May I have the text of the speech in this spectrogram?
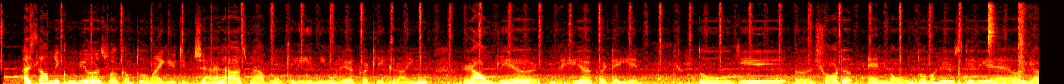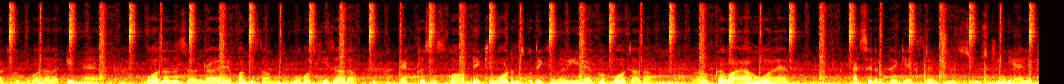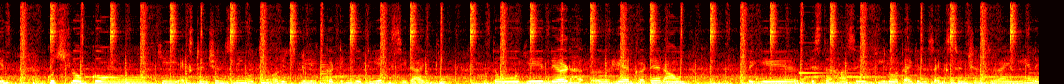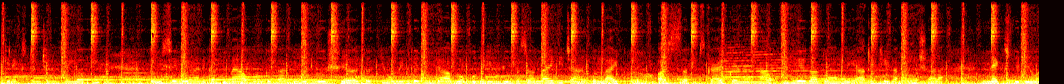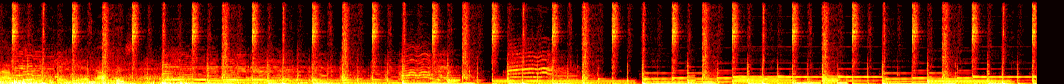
अस्सलाम वालेकुम viewers, welcome to my YouTube channel. आज मैं आप लोगों के लिए न्यू हेयर कट लेकर आई हूँ। राउंड लेयर, हेयर कट है ये। तो ये शॉर्ट एंड लॉन्ग दोनों हेयर्स के लिए है और ये आजकल बहुत ज़्यादा इन है। बहुत ज़्यादा चल रहा है। पाकिस्तान में तो बहुत ही ज़्यादा एक्ट्रेसेस को आप देखें मॉडल्स को देखें, उन्होंने ये हेयर कट बहुत ज़्यादा करवाया हुआ है। ऐसे लगता है कि एक्सटेंशन यूज़ की नहीं है, लेकिन कुछ लोगों की एक्सटेंशन नहीं होती ओरिजिनली कटिंग होती है इसी टाइप की। तो ये लेयर्ड हेयर कट है राउंड तो ये इस तरह से फील होता है कि जैसे एक्सटेंशन लगाएँगे है, लेकिन एक्सटेंशन नहीं होती। तो इसीलिए मैंने कहा कि मैं आप लोगों के साथ वीडियो शेयर करती हूँ। उम्मीद करती हूँ कि आप लोगों को मेरी वीडियो पसंद आएगी। चैनल को लाइक और सब्सक्राइब करना ना भूलिएगा। तो हमें याद रखिएगा। इन नेक्स्ट वीडियो में आपके साथ।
